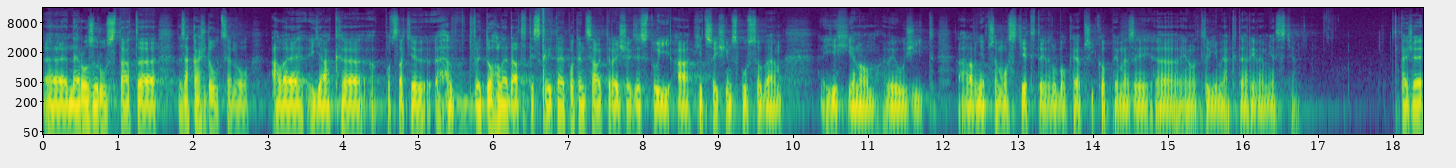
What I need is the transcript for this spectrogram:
e, nerozrůstat e, za každou cenu, ale jak eh, v podstatě dohledat ty skryté potenciály, které ještě existují a chytřejším způsobem jich jenom využít a hlavně přemostit ty hluboké příkopy mezi eh, jednotlivými aktéry ve městě. Takže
